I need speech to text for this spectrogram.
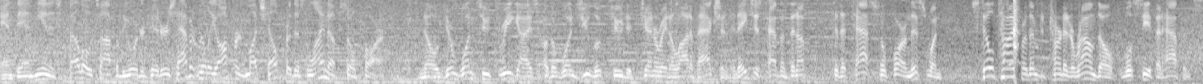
And Dan, he and his fellow top of the order hitters haven't really offered much help for this lineup so far. No, your one, two, three guys are the ones you look to to generate a lot of action, and they just haven't been up to the task so far in this one. Still time for them to turn it around, though. We'll see if it happens.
